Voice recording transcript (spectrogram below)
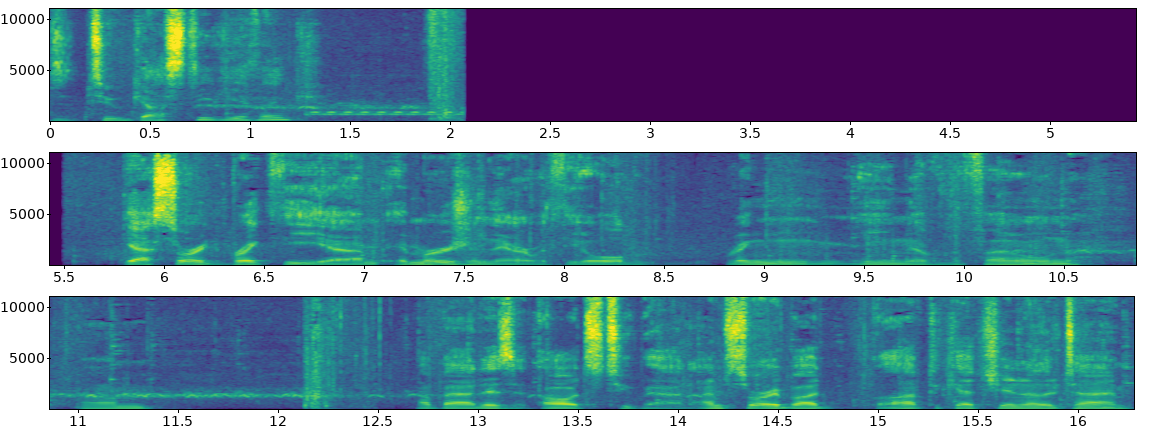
Is it too gusty, do you think? Yeah, sorry to break the um, immersion there with the old ringing of the phone. Um, how bad is it? Oh, it's too bad. I'm sorry, bud. I'll have to catch you another time.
